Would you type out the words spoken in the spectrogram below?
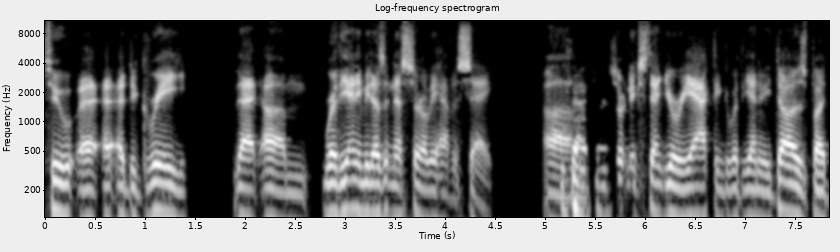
to a, a degree that um, where the enemy doesn't necessarily have a say. Uh, exactly. to a certain extent you're reacting to what the enemy does but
